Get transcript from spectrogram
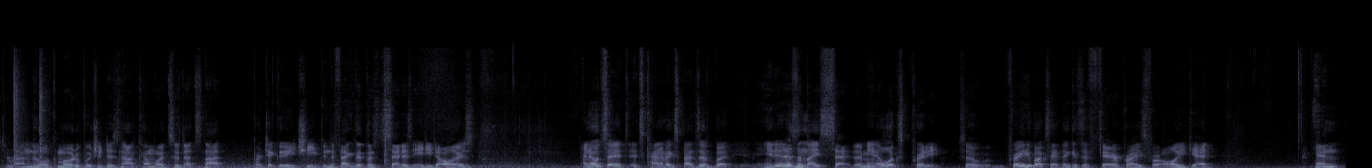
to run the locomotive, which it does not come with, so that's not particularly cheap. And the fact that the set is $80, I know it's, it's kind of expensive, but it is a nice set. I mean, it looks pretty. So for 80 bucks, I think it's a fair price for all you get. And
